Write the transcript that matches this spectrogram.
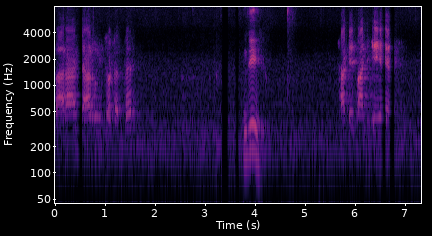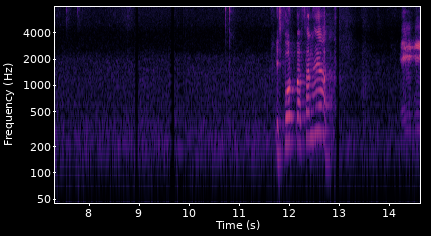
बारह चार उन्नीस सौ अठहत्तर। जी। साढ़े पाँच ए एम स्पोर्ट पर्सन है आप? जी जी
